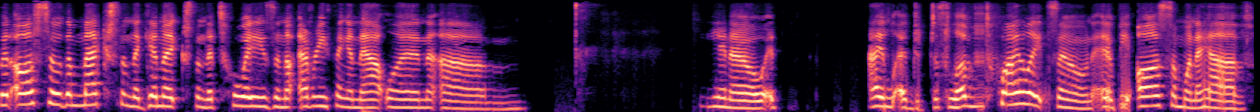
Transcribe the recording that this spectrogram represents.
but also the mechs and the gimmicks and the toys and everything in that one. Um, you know, it, I, I just love Twilight Zone. It'd be awesome one to have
